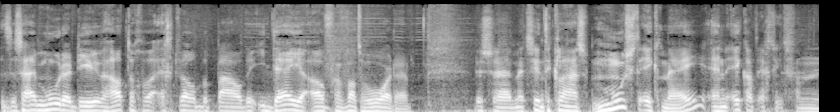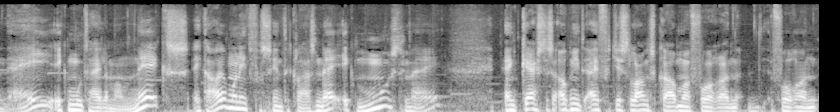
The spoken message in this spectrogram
zijn moeder die had toch wel echt wel bepaalde ideeën over wat hoorde. Dus eh, met Sinterklaas moest ik mee. En ik had echt iets van, nee, ik moet helemaal niks. Ik hou helemaal niet van Sinterklaas. Nee, ik moest mee. En kerst is ook niet eventjes langskomen voor een, voor een,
